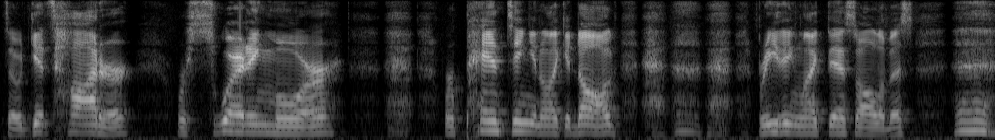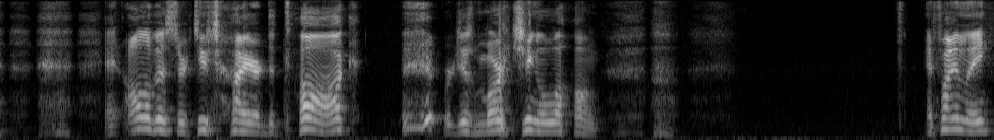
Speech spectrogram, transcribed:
So it gets hotter. We're sweating more. We're panting, you know, like a dog, breathing like this, all of us. And all of us are too tired to talk. We're just marching along. And finally,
